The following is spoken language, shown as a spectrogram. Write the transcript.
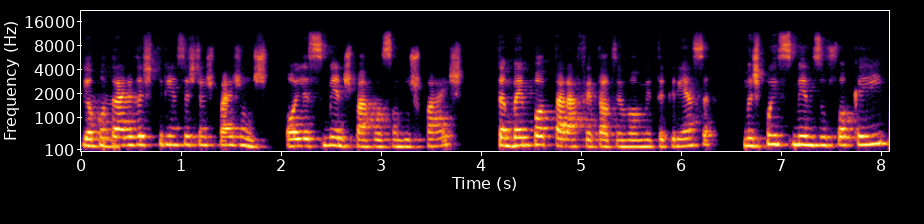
E ao uhum. contrário das crianças que têm os pais juntos, olha-se menos para a relação dos pais, também pode estar a afetar o desenvolvimento da criança, mas põe-se menos o foco aí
